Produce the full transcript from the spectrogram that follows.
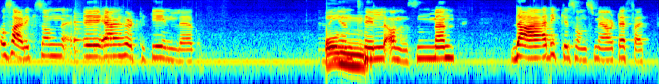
og så er det ikke sånn eh, Jeg hørte ikke innledningen til Amundsen, men det er ikke sånn som jeg har hørt Frp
